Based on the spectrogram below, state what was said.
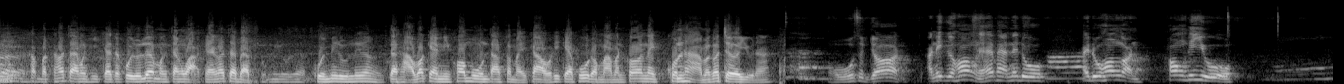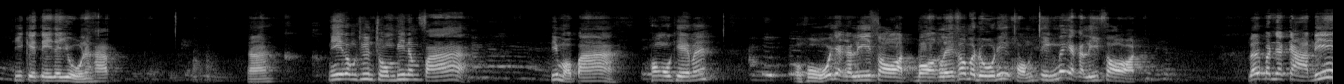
นี้เออ ครับเข้าใจบางทีแกจะคุยรู้เรื่องบางจังหวะแกก็จะแบบผมไม่รู้เรื่องคุยไม่รู้เรื่อง แต่ถามว่าแกมีข้อมูลตามสมัยเก่าที่แกพูดออกมามันก็ในค้นหามันก็เจออยู่นะ โอ้โหสุดยอด อันนี้คือห้องเดี๋ยวให้แพนให้ดู ให้ดูห้องก่อน ห้องที่อยู่ ที่เกตีจะอยู่นะครับ นะ นี่ต้องชื่นชมพี่น้ำฟ้า พี่หมอปลา ห้องโอเคไหมโอ้โห อยากกับรีสอร์ท บอกเลยเข้ามาดูนี่ของจริงไม่อยากกับรีสอร์ท แล้วบรรยากาศนี่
